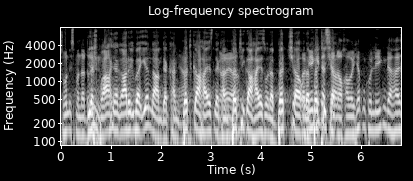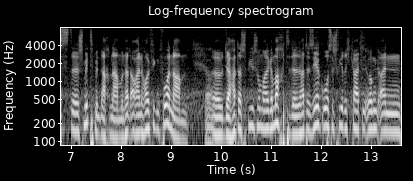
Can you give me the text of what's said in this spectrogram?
schon ist man da Wir drin. sprachen ja gerade über Ihren Namen. Der kann Ja. Böttger heißen, der Ja, kann ja. Böttiger heißen oder Böttcher Bei oder mir geht das ja Bötticher. noch, aber ich habe einen Kollegen, der heißt äh, Schmidt mit Nachnamen und hat auch einen häufigen Vornamen. Ja. Äh, der hat das Spiel schon mal gemacht. Der hatte sehr große Schwierigkeiten, irgendeinen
